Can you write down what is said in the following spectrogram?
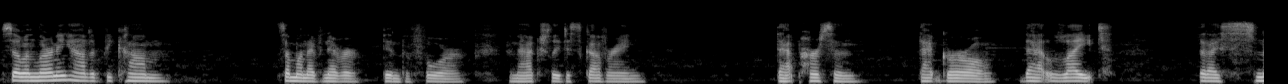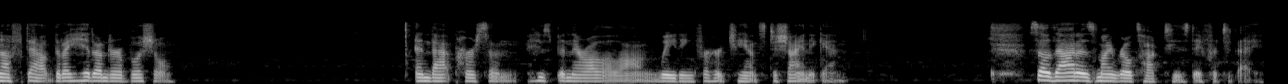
So, in learning how to become someone I've never been before, I'm actually discovering that person, that girl, that light that I snuffed out, that I hid under a bushel. And that person who's been there all along, waiting for her chance to shine again. So that is my Real Talk Tuesday for today.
